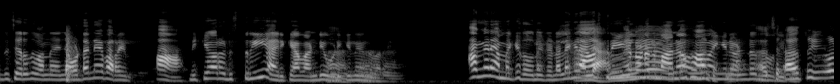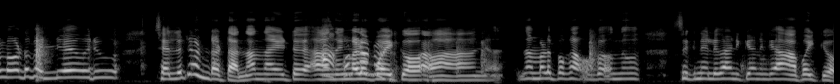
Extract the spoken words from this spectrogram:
ഇത് ചെറുത് വന്നു കഴിഞ്ഞാൽ ഉടനെ പറയും ആ മിക്കവാറും ഒരു സ്ത്രീ ആയിരിക്കും ആ വണ്ടി ഓടിക്കുന്നതെന്ന് പറയും. അങ്ങനെ അമ്മയ്ക്ക് തോന്നിയിട്ടുണ്ട്. അല്ലെങ്കിൽ ആ സ്ത്രീകളോട് മനോഭാവം ഉണ്ടെന്ന് ആ. സ്ത്രീകളോട് വലിയ ഒരു ചിലരുണ്ട് കേട്ടോ നന്നായിട്ട് ആ, നിങ്ങൾ. പോയിക്കോ. നമ്മളിപ്പോ ഒന്ന് സിഗ്നൽ കാണിക്കുകയാണെങ്കിൽ ആ പോയിക്കോ.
